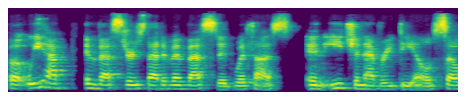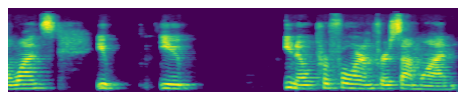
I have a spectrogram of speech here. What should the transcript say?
but we have investors that have invested with us in each and every deal. So once you you you know perform for someone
